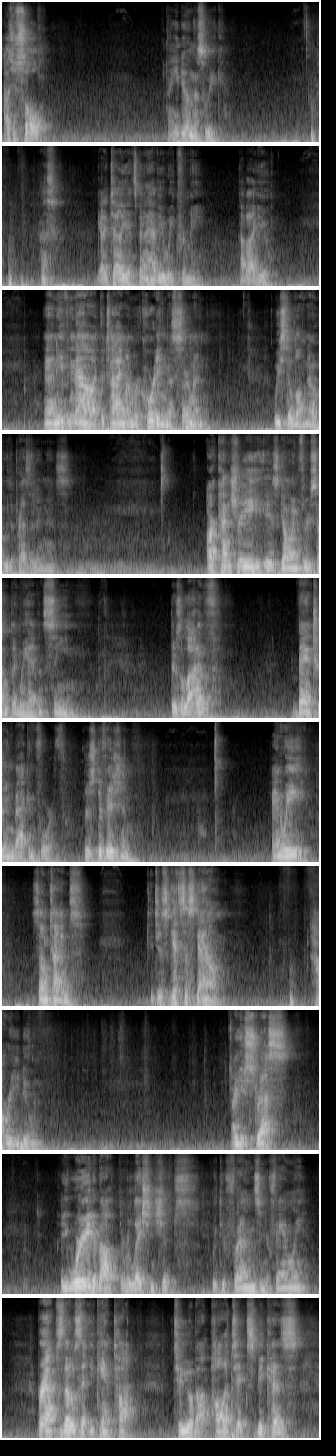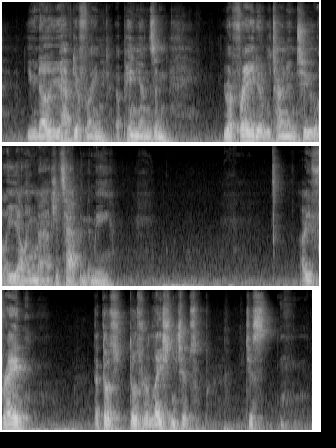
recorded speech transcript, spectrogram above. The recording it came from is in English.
How's your soul? How you doing this week? I gotta tell you, it's been a heavy week for me. How about you? And even now, at the time I'm recording this sermon, we still don't know who the president is. Our country is going through something we haven't seen. There's a lot of bantering back and forth, there's division and we sometimes, it just gets us down. How are you doing? Are you stressed? Are you worried about the relationships with your friends and your family? Perhaps those that you can't talk to about politics because you know you have differing opinions and you're afraid it will turn into a yelling match. It's happened to me. Are you afraid that those those relationships just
